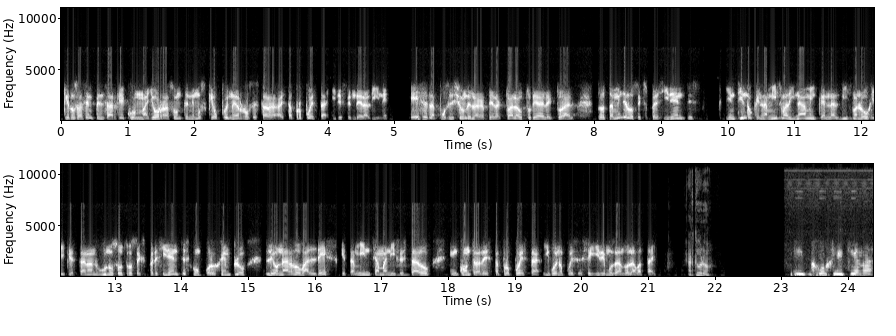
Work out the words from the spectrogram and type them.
que nos hacen pensar que con mayor razón tenemos que oponernos esta, a esta propuesta y defender al INE. Esa es la posición de la, de la actual autoridad electoral, pero también de los expresidentes y entiendo que en la misma dinámica, en la misma lógica están algunos otros expresidentes, como por ejemplo Leonardo Valdés, que también se ha manifestado en contra de esta propuesta, y bueno, pues seguiremos dando la batalla. Arturo. Eh, Jorge, Tiana,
